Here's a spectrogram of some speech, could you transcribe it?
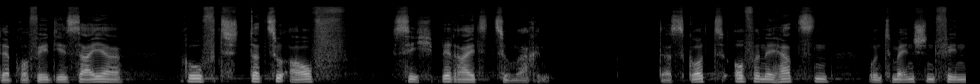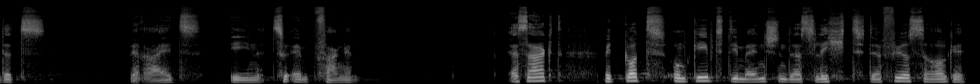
Der Prophet Jesaja ruft dazu auf, sich bereit zu machen, dass Gott offene Herzen und Menschen findet, bereit, ihn zu empfangen. Er sagt, mit Gott umgibt die Menschen das Licht der Fürsorge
